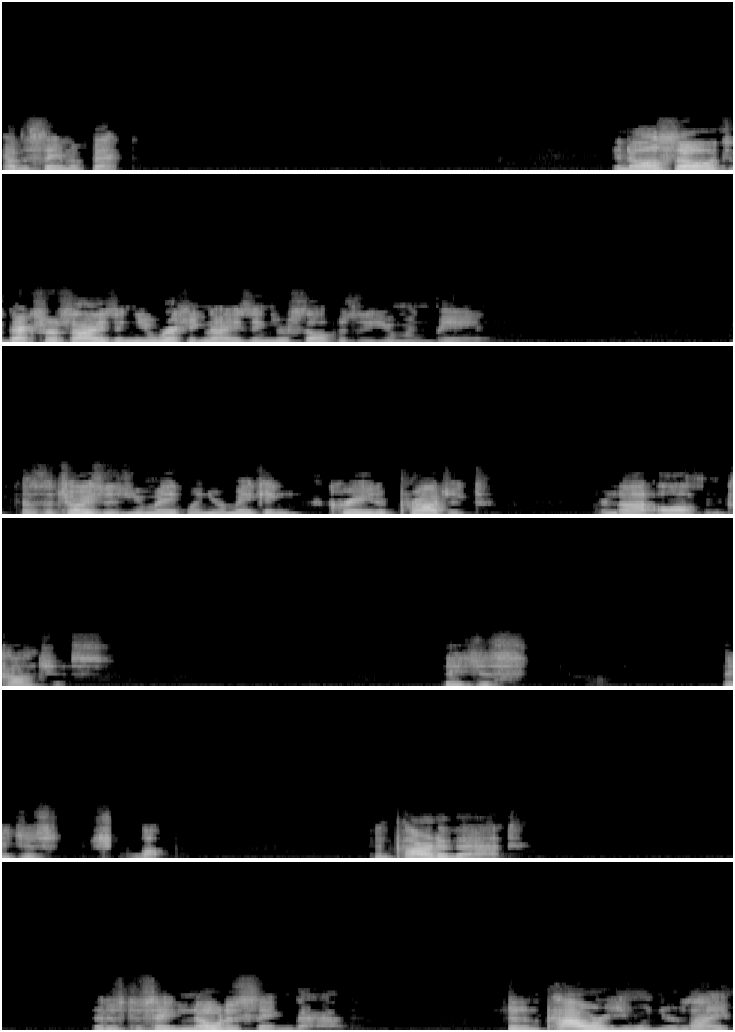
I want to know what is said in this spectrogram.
have the same effect. And also, it's an exercise in you recognizing yourself as a human being. Because the choices you make when you're making a creative project are not often conscious. They just they just show up. And part of that, that is to say, noticing that, should empower you in your life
